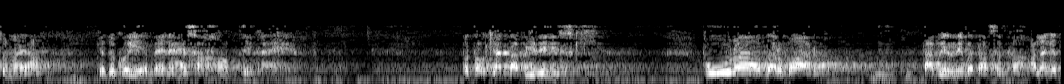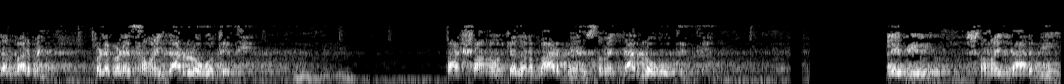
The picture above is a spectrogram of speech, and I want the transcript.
سنایا کہ دیکھو یہ میں نے ایسا خواب دیکھا ہے۔ بتاؤ کیا تعبیر ہے اس کی؟ پورا دربار تعبیر نہیں بتا سکا۔ حالانکہ دربار میں بڑے بڑے سمجھدار لوگ ہوتے تھے۔ بادشاہوں کے دربار میں سمجھدار لوگ ہوتے تھے۔ بھی سمجھدار بھی۔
